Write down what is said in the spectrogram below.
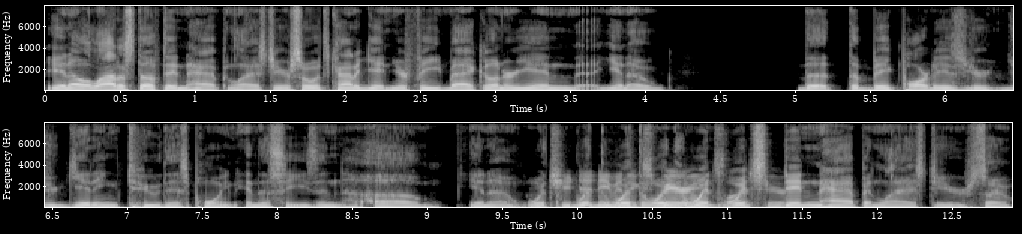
you know a lot of stuff didn't happen last year. So it's kind of getting your feet back under you, and you know the the big part is you're you're getting to this point in the season. Um, you know, Which you didn't even with, with, experience with, last which year. didn't happen last year. So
